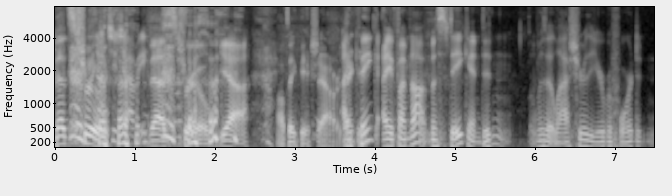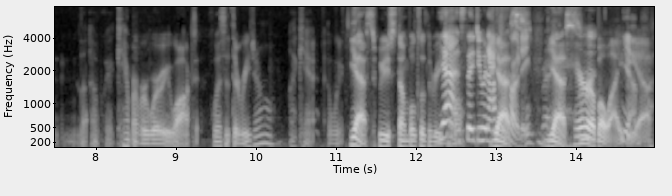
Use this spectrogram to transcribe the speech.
That's true. Not too shabby. That's true. Yeah. I'll take the extra hour. I you. think, if I'm not mistaken, didn't was it last year or the year before? Did I can't remember where we walked. Was it the regional? I can't. We, Yes, we stumbled to the regional. Yes, they do an after yes. party. Yes. terrible idea.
